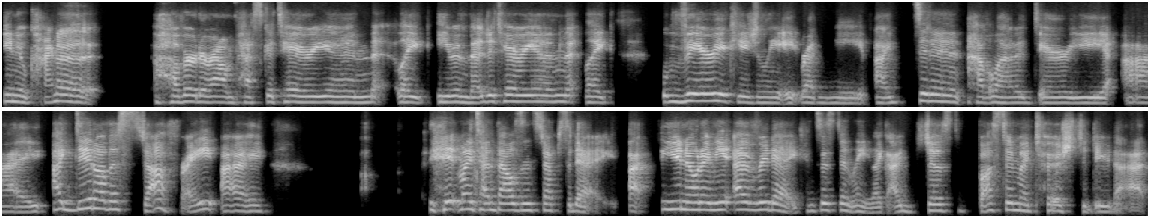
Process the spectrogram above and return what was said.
you know, kind of hovered around pescatarian, like even vegetarian, like very occasionally ate red meat. I didn't have a lot of dairy. I I did all this stuff, right? I hit my 10,000 steps a day. I, you know what I mean? Every day, consistently. Like I just busted my tush to do that.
